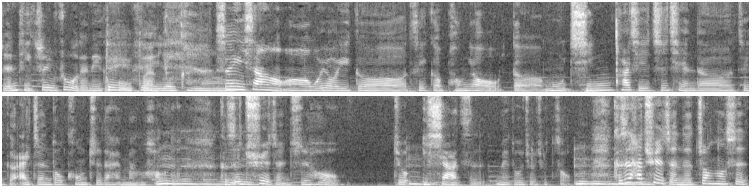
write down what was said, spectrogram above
人体最弱的那个部分，有可能。所以像呃，我有一个这个朋友的母亲，她其实之前的这个癌症都控制的还蛮好的，可是确诊之后。就一下子没多久就走了，嗯、可是他确诊的状况是，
